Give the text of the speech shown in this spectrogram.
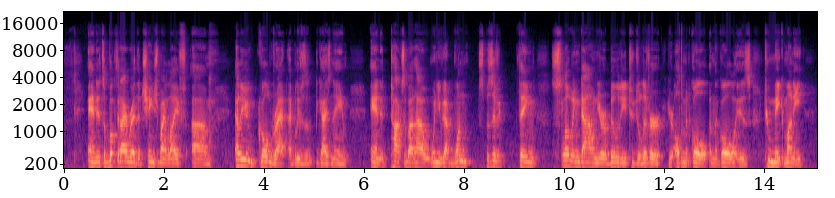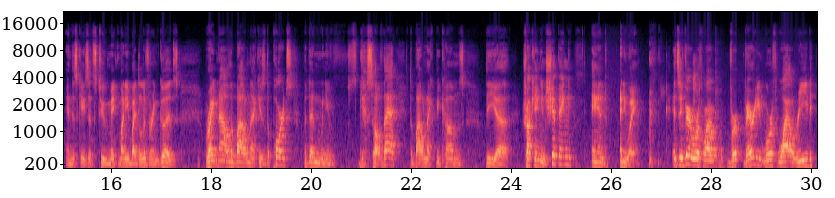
and it's a book that I read that changed my life. Um, Elio Goldratt, I believe is the guy's name and it talks about how when you've got one specific thing slowing down your ability to deliver your ultimate goal, and the goal is to make money. In this case, it's to make money by delivering goods. Right now, the bottleneck is the ports, but then when you solve that, the bottleneck becomes the uh, trucking and shipping. And anyway, it's a very worthwhile, very worthwhile read,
